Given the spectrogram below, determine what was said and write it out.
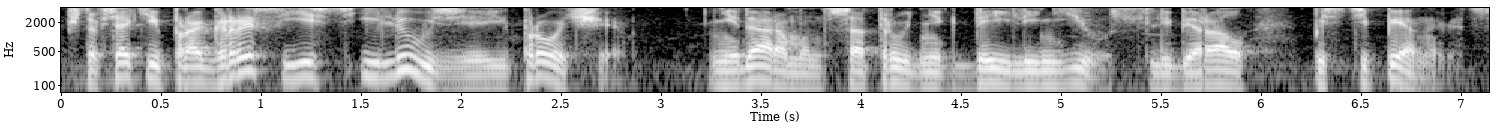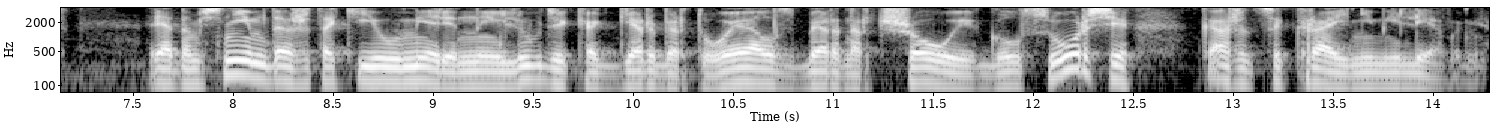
что всякий прогресс есть иллюзия и прочее – Недаром он сотрудник Daily News, либерал-постепеновец. Рядом с ним даже такие умеренные люди, как Герберт Уэллс, Бернард Шоу и Голсуорси, кажутся крайними левыми.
